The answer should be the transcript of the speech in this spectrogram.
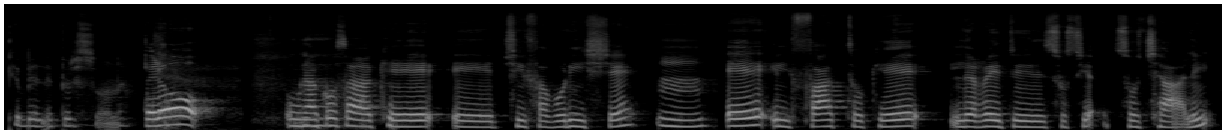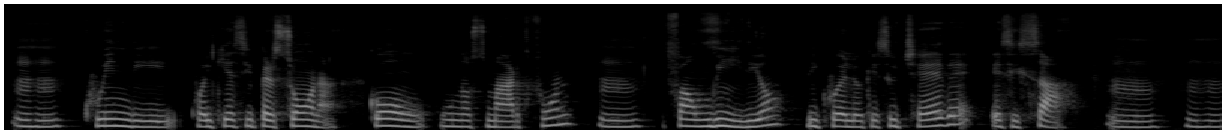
Che belle persone. Però una mm. cosa che eh, ci favorisce mm. è il fatto che le reti socia- sociali, mm-hmm. quindi qualsiasi persona con uno smartphone mm. fa un video di quello che succede e si sa. Mm. Mm-hmm.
